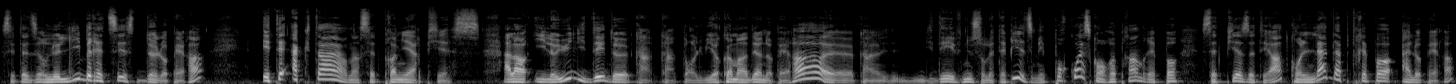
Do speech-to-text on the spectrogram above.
c'est-à-dire le librettiste de l'opéra, était acteur dans cette première pièce. Alors, il a eu l'idée de, quand, quand, on lui a commandé un opéra, euh, quand l'idée est venue sur le tapis, il a dit, mais pourquoi est-ce qu'on reprendrait pas cette pièce de théâtre, qu'on l'adapterait pas à l'opéra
